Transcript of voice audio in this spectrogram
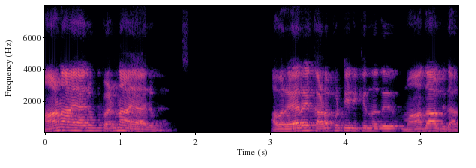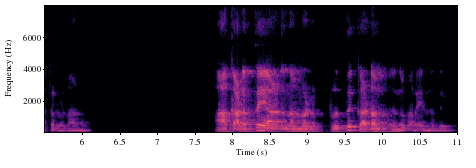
ആണായാലും പെണ്ണായാലും അവർ ഏറെ കടപ്പെട്ടിരിക്കുന്നത് മാതാപിതാക്കളോടാണ്. ആ കടത്തെയാണ് നമ്മൾ പൃഥ്കടം എന്ന് പറയുന്നത്.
